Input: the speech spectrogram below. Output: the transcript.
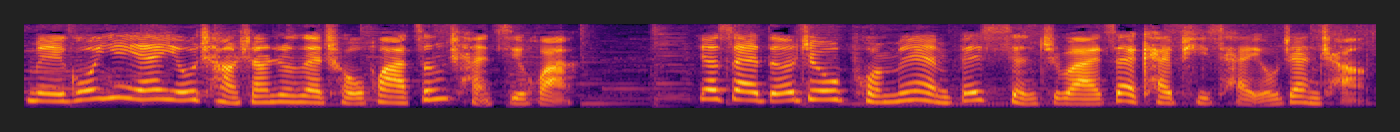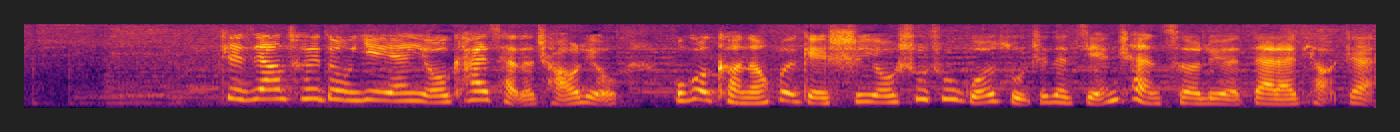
美国页岩油厂商正在筹划增产计划。要在德州 Permian Basin 之外再开辟采油战场，这将推动页岩油开采的潮流，不过可能会给石油输出国组织的减产策略带来挑战。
